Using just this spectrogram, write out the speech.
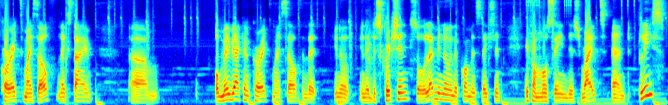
correct myself next time um, or maybe i can correct myself in the you know in the description. So let me know in the comment section if i'm not saying this right and please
